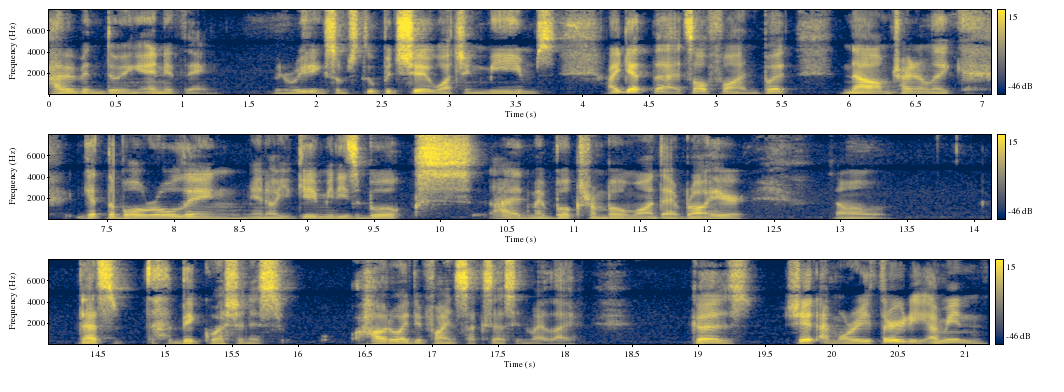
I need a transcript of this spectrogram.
I haven't been doing anything. Been reading some stupid shit, watching memes. I get that it's all fun, but now I'm trying to like get the ball rolling. You know, you gave me these books. I had my books from Beaumont that I brought here. So that's the big question: is how do I define success in my life? Because shit, I'm already thirty. I mean,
